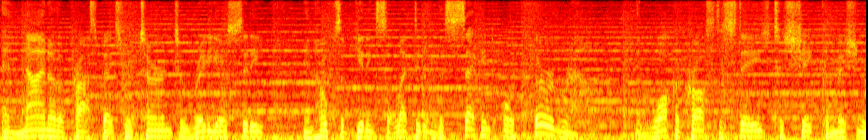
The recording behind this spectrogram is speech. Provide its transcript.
and nine other prospects returned to Radio City in hopes of getting selected in the second or third round and walk across the stage to shake Commissioner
